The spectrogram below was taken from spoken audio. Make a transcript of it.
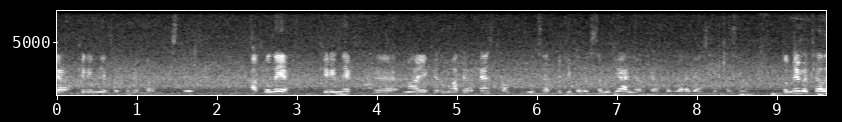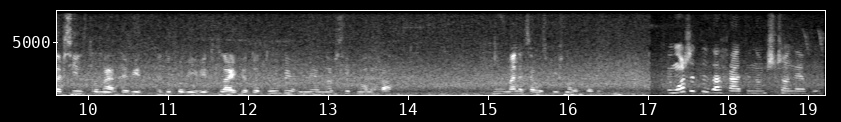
Я керівник духових оркестрів. А коли керівник е, має керувати оркестром, ну це тоді були самодіяльні оркестри для радянських часів, то ми вивчали всі інструменти від духові, від флейти до туби, і ми на всіх мали грати. Ну, у мене це успішно виходить. Ви можете заграти нам що-небудь?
